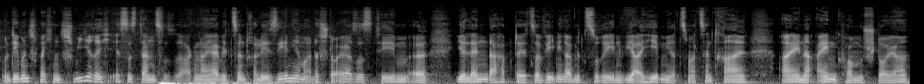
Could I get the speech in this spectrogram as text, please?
Und dementsprechend schwierig ist es dann zu sagen, naja, wir zentralisieren hier mal das Steuersystem, äh, ihr Länder habt da jetzt so weniger mitzureden, wir erheben jetzt mal zentral eine Einkommensteuer.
